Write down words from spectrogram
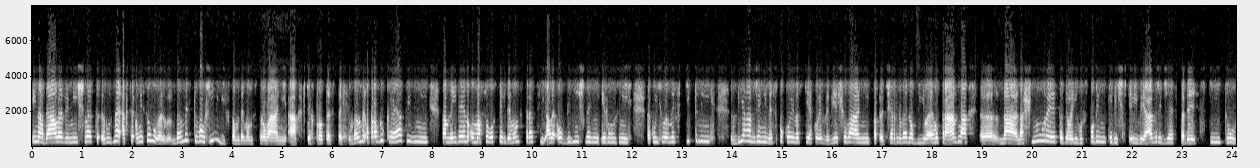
i nadále vymýšlet různé akce. Oni jsou eh, velmi tvořiví v tom demonstrování a v těch protestech. Velmi opravdu kreativní. Tam nejde jen o masovost těch demonstrací, ale o vymýšlení i různých takových velmi vtipných vyjádření nespokojenosti, jako je vyvěšování červeno-bílého prádla eh, na, na šňůry. To dělají hospodinky, když chtějí vyjádřit, že tady ctí tu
